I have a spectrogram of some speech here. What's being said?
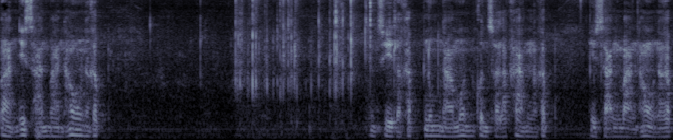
บ้านๆที่สารบานเฮ้านะครับจังสี่ละครับนุ่มหนามนคนสารคามนะครับอีสานบานเฮ้านะครับ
